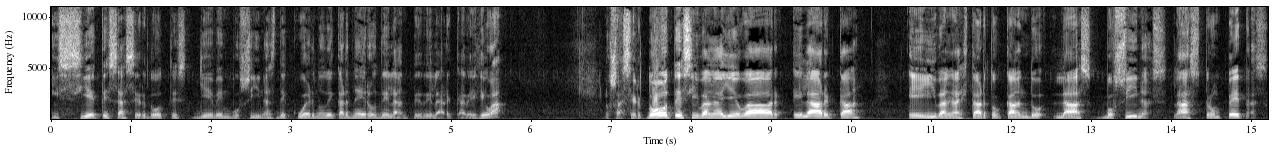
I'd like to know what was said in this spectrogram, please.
y siete sacerdotes lleven bocinas de cuerno de carnero delante del arca de Jehová. Los sacerdotes iban a llevar el arca e iban a estar tocando las bocinas, las trompetas.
